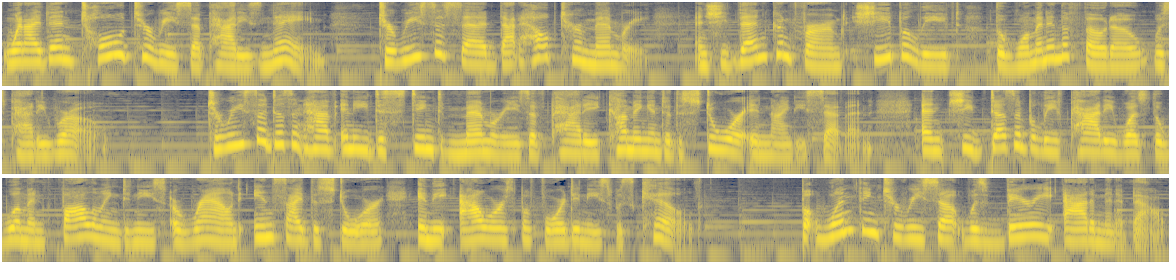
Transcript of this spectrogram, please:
When I then told Teresa Patty's name, Teresa said that helped her memory, and she then confirmed she believed the woman in the photo was Patty Rowe. Teresa doesn't have any distinct memories of Patty coming into the store in 97, and she doesn't believe Patty was the woman following Denise around inside the store in the hours before Denise was killed. But one thing Teresa was very adamant about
